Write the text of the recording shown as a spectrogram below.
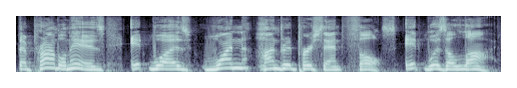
The problem is it was 100% false. It was a lie.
